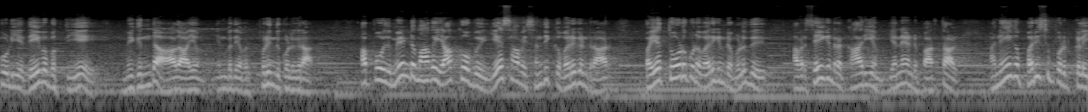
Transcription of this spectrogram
கூடிய தெய்வ பக்தியே மிகுந்த ஆதாயம் என்பதை அவர் புரிந்து கொள்கிறார். அப்போது மீண்டுமாக யாக்கோபு ஏசாவை சந்திக்க வருகின்றார். பயத்தோடு கூட வருகின்ற பொழுது அவர் செய்கின்ற காரியம் என்ன என்று பார்த்தால் அநேக பரிசு பொருட்களை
